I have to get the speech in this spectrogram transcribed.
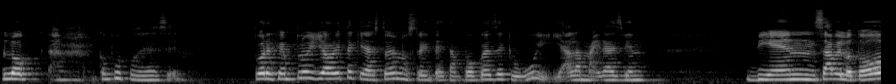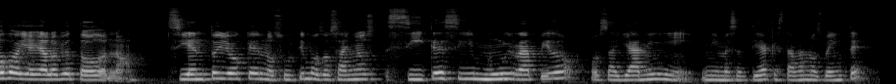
lo, ¿cómo podría decir? Por ejemplo, yo ahorita que ya estoy en los 30 y tampoco es de que, uy, ya la Mayra es bien, bien, sábelo todo y ya lo vio todo, no. Siento yo que en los últimos dos años sí crecí muy rápido, o sea, ya ni, ni me sentía que estaba en los 20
